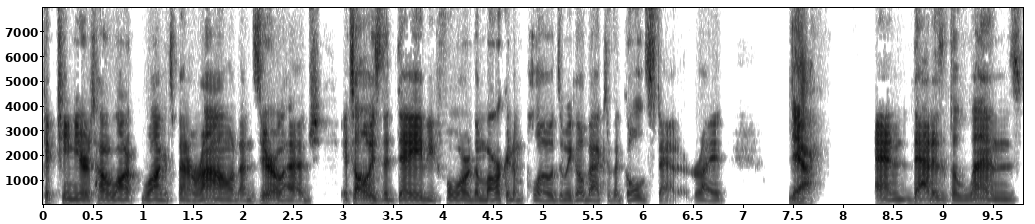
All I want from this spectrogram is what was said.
15 years how long, long it's been around on zero hedge it's always the day before the market implodes and we go back to the gold standard right yeah. and that is the lens.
